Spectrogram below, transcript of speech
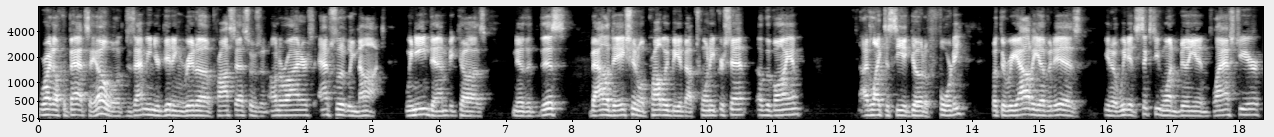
right off the bat say, oh, well, does that mean you're getting rid of processors and underwriters? Absolutely not. We need them because, you know, that this validation will probably be about 20% of the volume. I'd like to see it go to 40, but the reality of it is, you know, we did 61 billion last year.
